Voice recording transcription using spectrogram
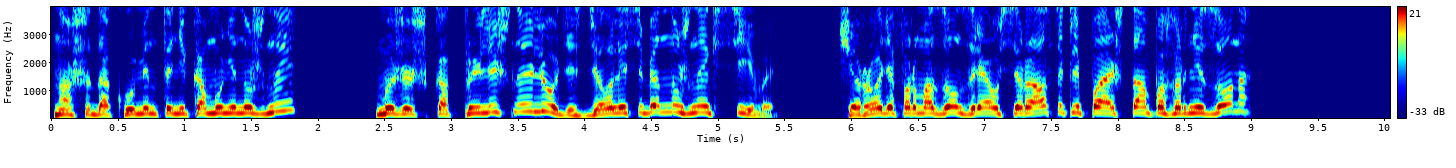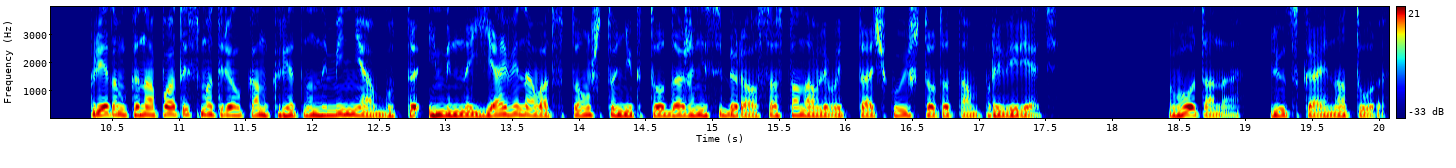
наши документы никому не нужны? Мы же ж, как приличные люди, сделали себе нужные ксивы. Чародя Формазон зря усирался, клепая штампа гарнизона?» При этом Конопатый смотрел конкретно на меня, будто именно я виноват в том, что никто даже не собирался останавливать тачку и что-то там проверять. Вот она, людская натура.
